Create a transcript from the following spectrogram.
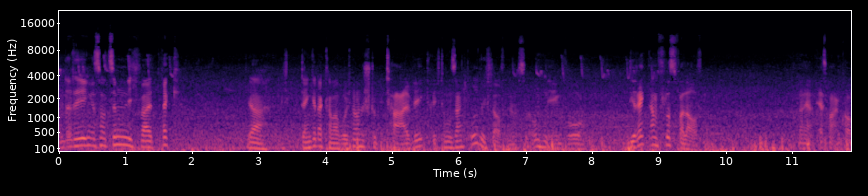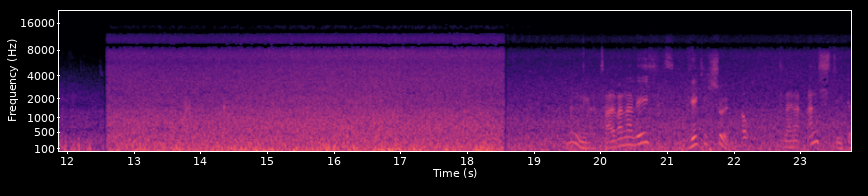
Und der Regen ist noch ziemlich weit weg. Ja, ich denke, da kann man ruhig noch ein Stück Talweg Richtung St. Ulrich laufen. Wir müssen unten irgendwo direkt am Fluss verlaufen. Naja, erstmal ankommen. Hm, der Talwanderweg ist wirklich schön. Oh, kleiner Anstieg da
